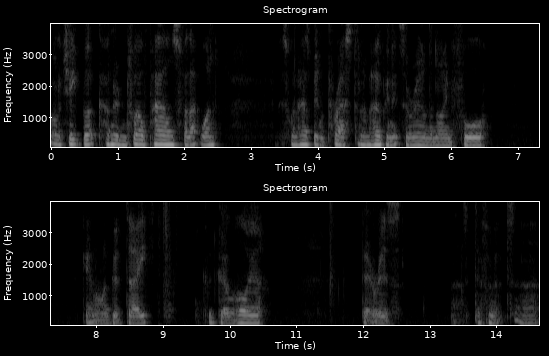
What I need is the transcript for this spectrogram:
Not a cheap book, £112 for that one. This one has been pressed and I'm hoping it's around a 9.4. Again, on a good day, could go higher. There is a definite, uh,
